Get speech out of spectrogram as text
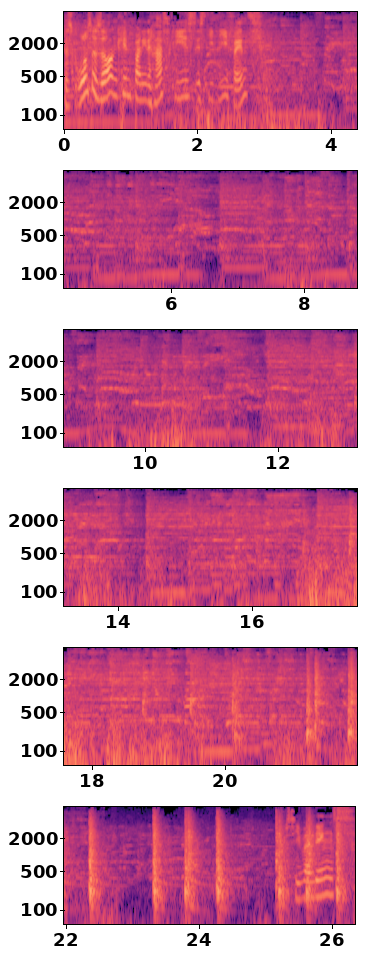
Das große Sorgenkind bei den Huskies ist die Defense. Receiver links,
